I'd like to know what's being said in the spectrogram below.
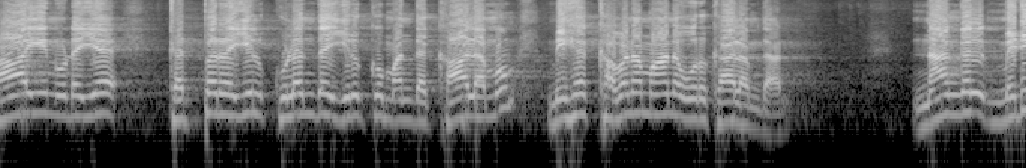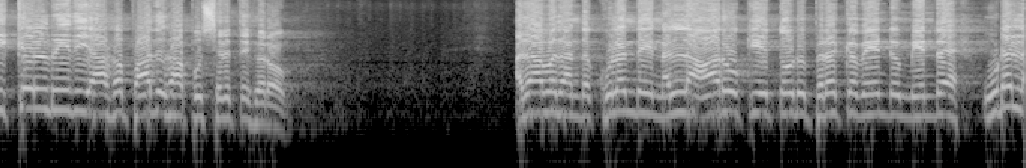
தாயினுடைய கற்பறையில் குழந்தை இருக்கும் அந்த காலமும் மிக கவனமான ஒரு காலம்தான். நாங்கள் மெடிக்கல் ரீதியாக பாதுகாப்பு செலுத்துகிறோம். அதாவது அந்த குழந்தை நல்ல ஆரோக்கியத்தோடு பிறக்க வேண்டும் என்ற உடல்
